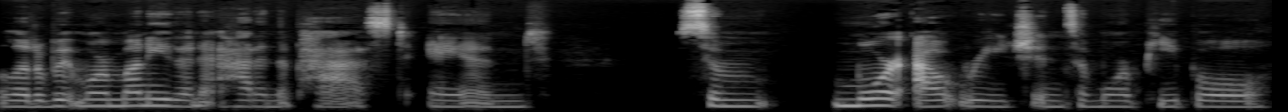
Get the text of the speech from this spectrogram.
a little bit more money than it had in the past, and some more outreach and some more people,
